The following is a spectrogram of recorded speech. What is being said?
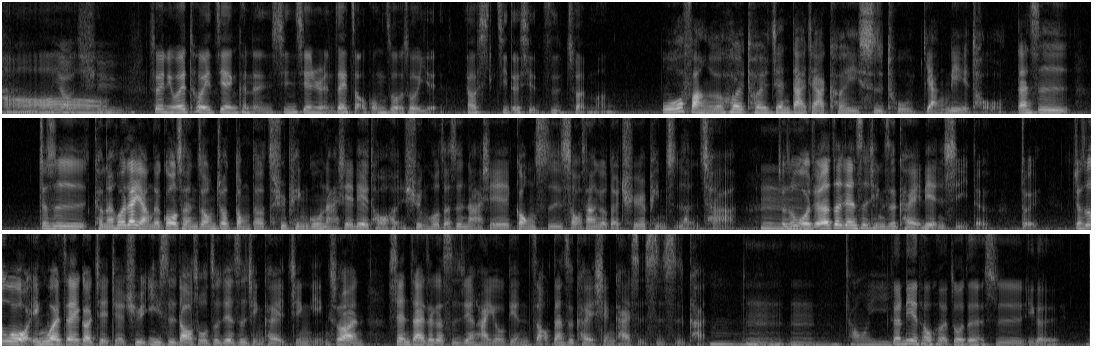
哦，有趣。所以你会推荐可能新鲜人在找工作的时候也要记得写自传吗？我反而会推荐大家可以试图养猎头，但是。就是可能会在养的过程中，就懂得去评估哪些猎头很逊，或者是哪些公司手上有的缺品质很差。嗯，就是我觉得这件事情是可以练习的。对，就是我因为这个姐姐去意识到说这件事情可以经营，虽然现在这个时间还有点早，但是可以先开始试试看。嗯嗯嗯，同意。跟猎头合作真的是一个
